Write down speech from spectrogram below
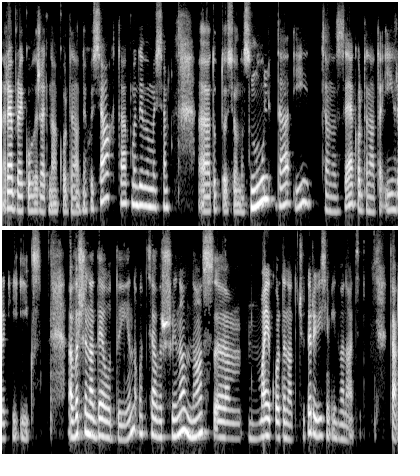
ребра якого лежать на координатних осях, так, ми дивимося. Тобто ось у нас 0, да, і це у нас Z, координата Y і X. Вершина D1, оця вершина в нас ем, має координати 4, 8 і 12. Так,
